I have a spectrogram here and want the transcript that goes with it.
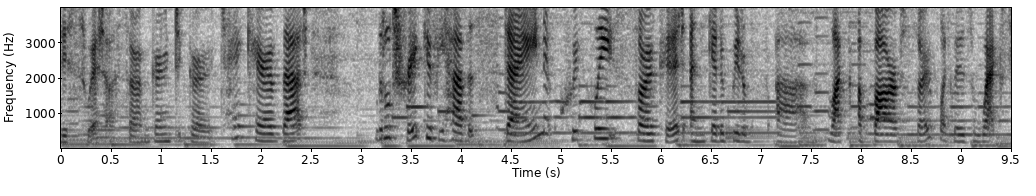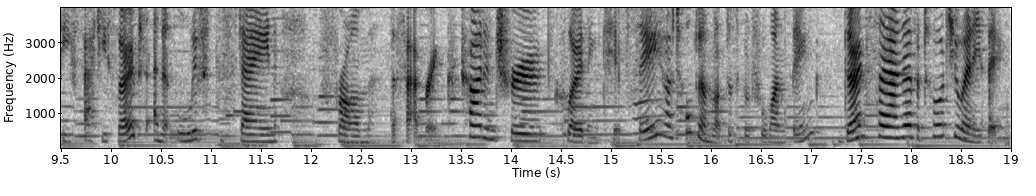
this sweater. So I'm going to go take care of that. Little trick, if you have a stain, quickly soak it and get a bit of um, like a bar of soap, like those waxy fatty soaps, and it lifts the stain from the fabric. Tried and true clothing tip. See, I told you I'm not just good for one thing. Don't say I never taught you anything.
